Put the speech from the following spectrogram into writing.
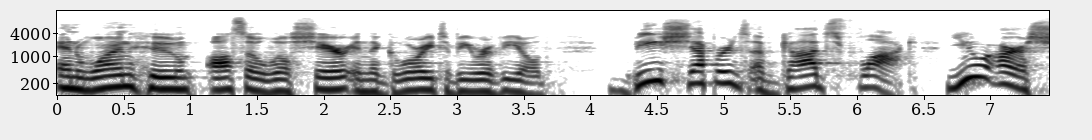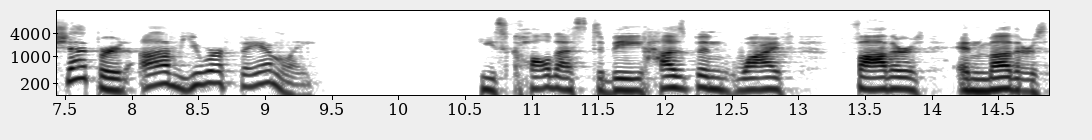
and one who also will share in the glory to be revealed. Be shepherds of God's flock. You are a shepherd of your family. He's called us to be husband, wife, fathers, and mothers,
